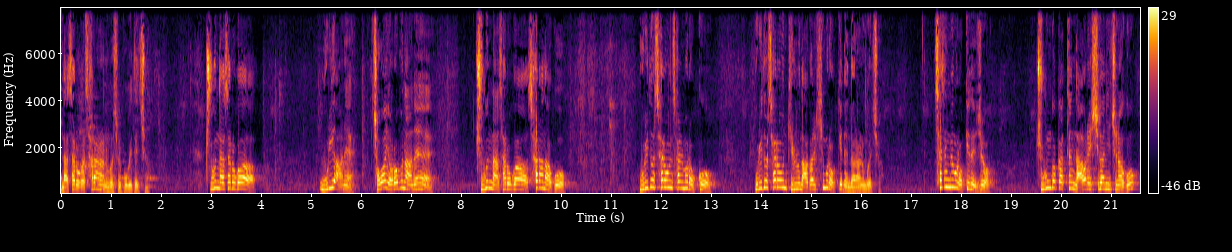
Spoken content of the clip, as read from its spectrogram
나사로가 살아나는 것을 보게 되죠. 죽은 나사로가 우리 안에, 저와 여러분 안에 죽은 나사로가 살아나고 우리도 새로운 삶을 얻고 우리도 새로운 길로 나갈 힘을 얻게 된다는 거죠. 새 생명을 얻게 되죠. 죽은 것 같은 나흘의 시간이 지나고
